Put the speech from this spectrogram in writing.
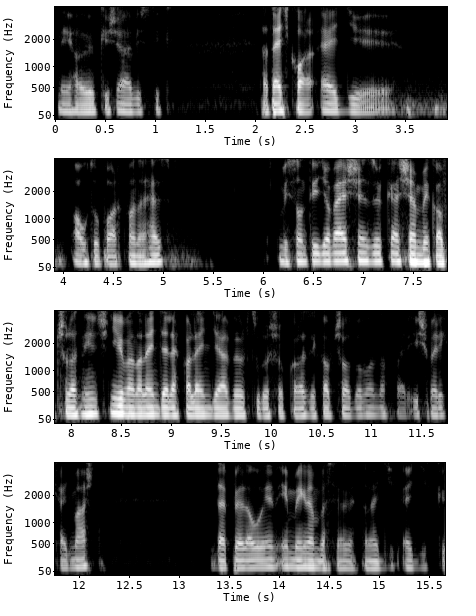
néha ők is elvisztik. Tehát egy, egy autópark van ehhez. Viszont így a versenyzőkkel semmi kapcsolat nincs. Nyilván a lengyelek a lengyel vörtúrosokkal azért kapcsolatban vannak, mert ismerik egymást. De például én, én még nem beszélgettem egy, egyik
